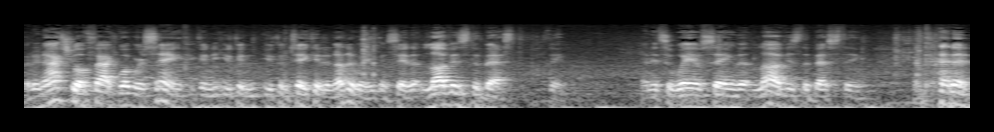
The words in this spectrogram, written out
But in actual fact, what we're saying, if you can you can you can take it another way, you can say that love is the best thing, and it's a way of saying that love is the best thing, and that,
